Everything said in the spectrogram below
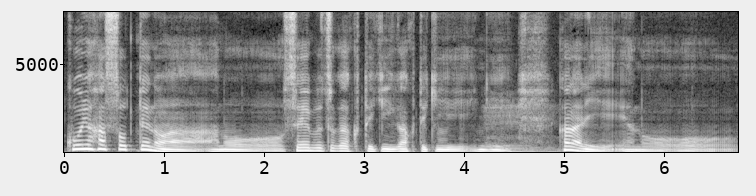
こういう発想っていうのはあの生物学的医学的にかなりあの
